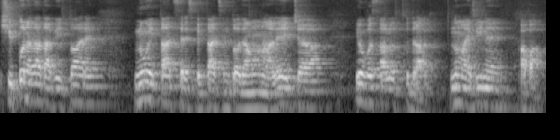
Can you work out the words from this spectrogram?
Și până data viitoare, nu uitați să respectați întotdeauna legea. Eu vă salut cu drag. Numai bine, pa, pa!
